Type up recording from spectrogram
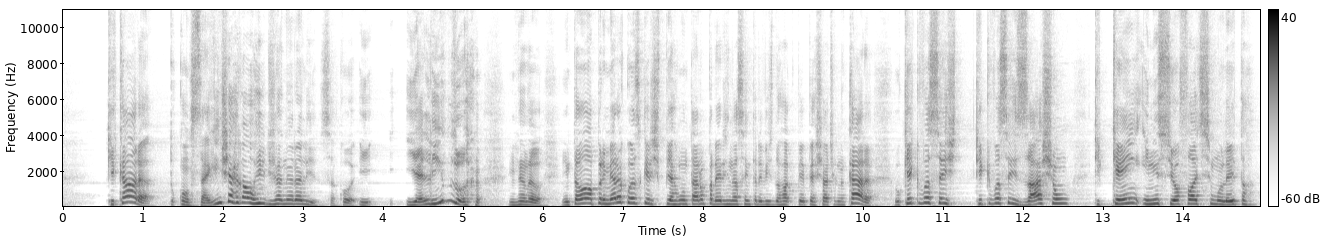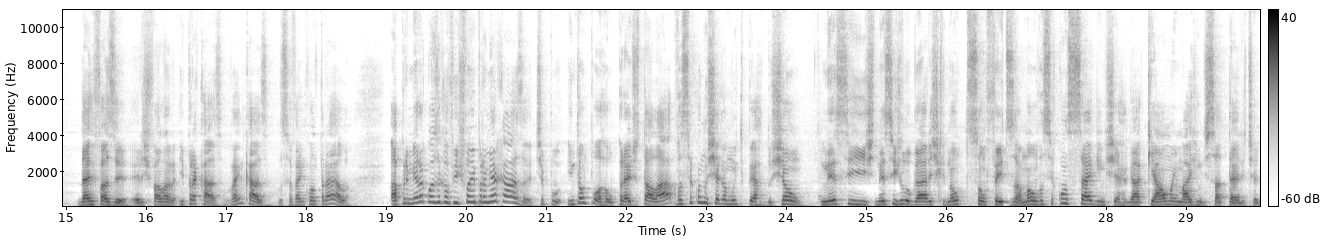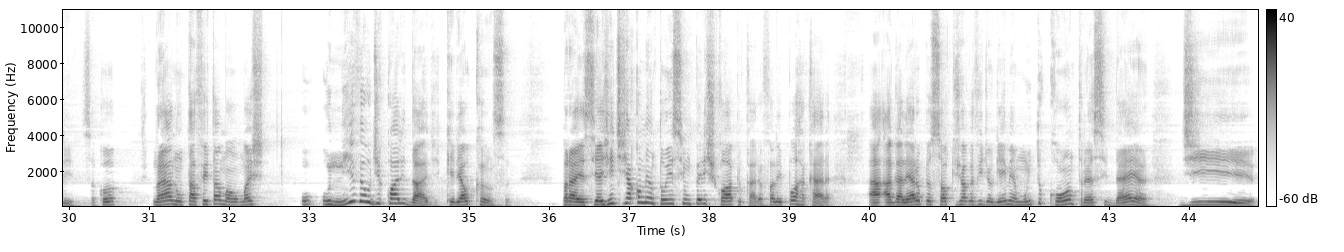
que, cara, tu consegue enxergar o Rio de Janeiro ali, sacou? E, e é lindo, entendeu? Então a primeira coisa que eles perguntaram para eles nessa entrevista do Rock Paper Shotgun, cara, o que que vocês, o que que vocês acham que quem iniciou Flight Simulator deve fazer? Eles falaram: "Ir para casa, vai em casa, você vai encontrar ela". A primeira coisa que eu fiz foi ir pra minha casa. Tipo, então, porra, o prédio tá lá. Você, quando chega muito perto do chão, nesses, nesses lugares que não são feitos à mão, você consegue enxergar que há uma imagem de satélite ali, sacou? Não, é, não tá feito à mão, mas o, o nível de qualidade que ele alcança para esse. E a gente já comentou isso em um periscópio, cara. Eu falei, porra, cara, a, a galera, o pessoal que joga videogame é muito contra essa ideia de.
